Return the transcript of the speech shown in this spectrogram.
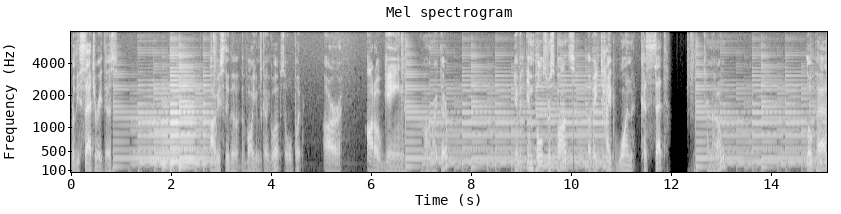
really saturate this, obviously the, the volume is going to go up. So we'll put our auto gain on right there. You have an impulse response of a type 1 cassette. Turn that on. Low pass,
